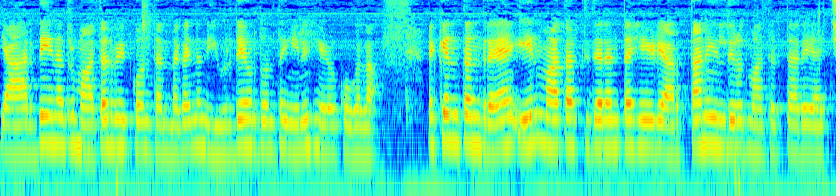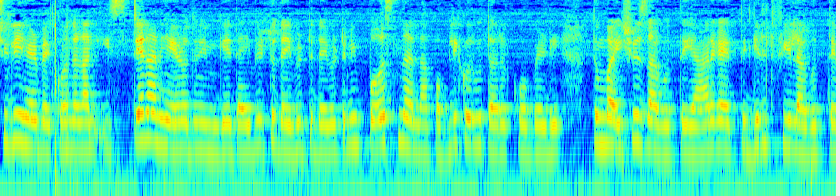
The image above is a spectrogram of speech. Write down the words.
ಯಾರದೇ ಏನಾದರೂ ಮಾತಾಡಬೇಕು ಅಂತಂದಾಗ ನಾನು ಇವ್ರದೇ ಅವ್ರದ್ದು ಅಂತ ಏನೂ ಹೇಳೋಕೆ ಹೋಗಲ್ಲ. ಯಾಕೆಂತಂದರೆ ಏನು ಮಾತಾಡ್ತಿದ್ದಾರೆ ಅಂತ ಹೇಳಿ ಅರ್ಥನೇ ಇಲ್ದಿರೋದು ಮಾತಾಡ್ತಾರೆ. ಆ್ಯಕ್ಚುಲಿ ಹೇಳಬೇಕು ಅಂದರೆ ನಾನು ಇಷ್ಟೇ ನಾನು ಹೇಳೋದು ನಿಮಗೆ. ದಯವಿಟ್ಟು ದಯವಿಟ್ಟು ದಯವಿಟ್ಟು ನೀವು ಪರ್ಸ್ನಲ್ಲ ಪಬ್ಲಿಕ್ವರೆಗೂ ತರಕ್ಕೆ ಹೋಗಬೇಡಿ. ತುಂಬ ಇಶ್ಯೂಸ್ ಆಗುತ್ತೆ. ಯಾರಿಗಾಯ್ತು ಗಿಲ್ಟ್ ಫೀಲ್ ಆಗುತ್ತೆ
